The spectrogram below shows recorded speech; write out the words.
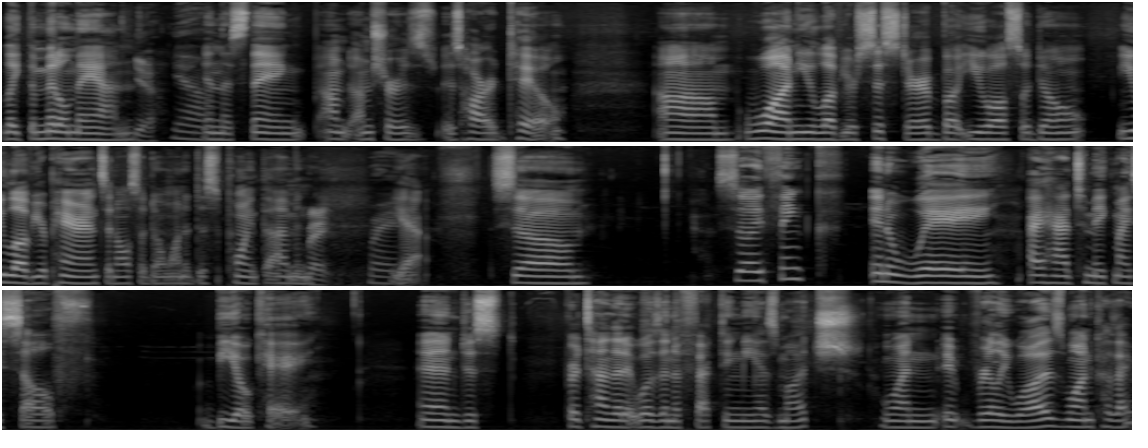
like the middleman Yeah. Yeah. in this thing, I'm I'm sure is is hard too. Um, one, you love your sister, but you also don't. You love your parents and also don't want to disappoint them, and Right. right. yeah. So so I think in a way I had to make myself be okay and just pretend that it wasn't affecting me as much when it really was one cuz I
